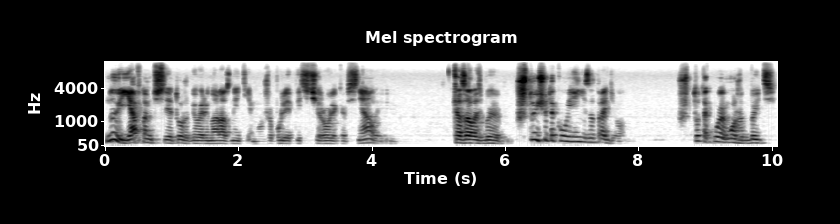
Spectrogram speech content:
Ну и я в том числе тоже говорю на разные темы, уже более тысячи роликов снял, и казалось бы, что еще такого я не затрагивал? Что такое может быть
